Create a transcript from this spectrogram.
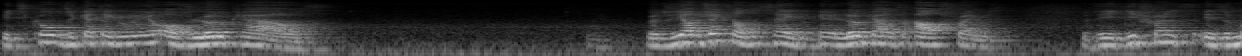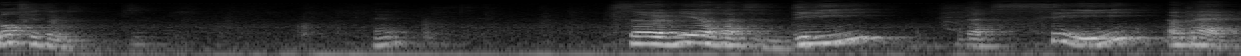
It's called the category of locales. But the objects are the same. Okay? Locales are frames. The difference is the morphisms. Okay? So here that's D, That's C. Okay.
